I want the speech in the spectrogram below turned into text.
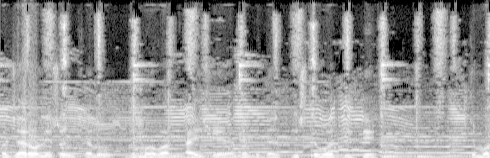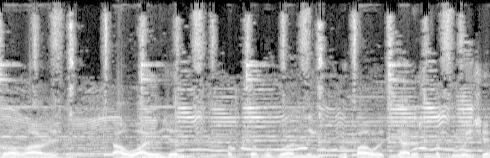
તો હજારોની સંખ્યાનું જમણવાર થાય છે અને બધા શિસ્તબદ્ધ રીતે જમાડવામાં આવે છે. આવું આયોજન ફક્ત ભગવાનની કૃપા હોય ત્યારે જ થતું હોય છે.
